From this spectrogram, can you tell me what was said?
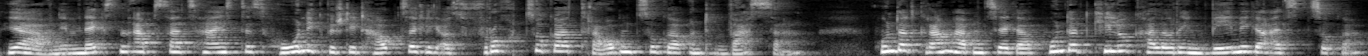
Ja, und im nächsten Absatz heißt es, Honig besteht hauptsächlich aus Fruchtzucker, Traubenzucker und Wasser. 100 Gramm haben ca. 100 Kilokalorien weniger als Zucker.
